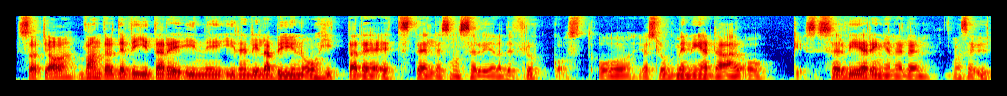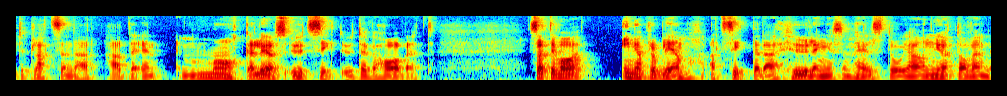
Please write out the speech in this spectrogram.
Så att jag vandrade vidare in i, i den lilla byn och hittade ett ställe som serverade frukost. Och jag slog mig ner där och serveringen, eller vad man säger, uteplatsen där, hade en makalös utsikt ut över havet. Så att det var inga problem att sitta där hur länge som helst och jag njöt av en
